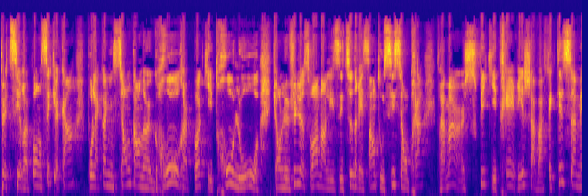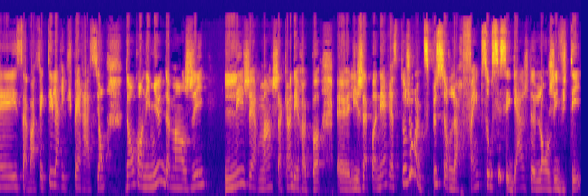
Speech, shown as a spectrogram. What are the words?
petits repas. On sait que quand, pour la cognition, quand on a un gros repas qui est trop lourd, puis on l'a vu le soir dans les études récentes aussi, si on prend vraiment un souper qui est très riche, ça va affecter le sommeil, ça va affecter la récupération. Donc, on est mieux de manger légèrement chacun des repas. Euh, les Japonais restent toujours un petit peu sur leur faim. Puis ça aussi, c'est gage de longévité.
